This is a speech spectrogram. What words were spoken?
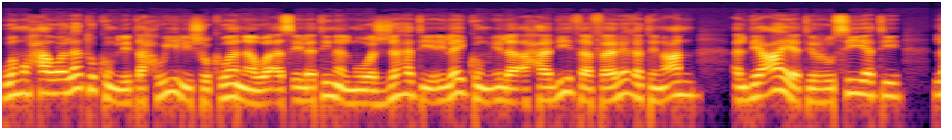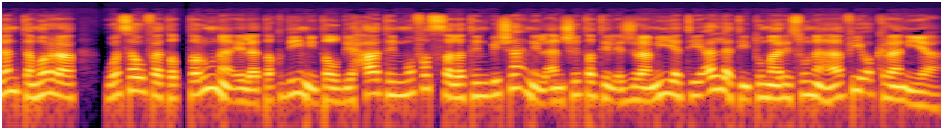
ومحاولاتكم لتحويل شكوانا وأسئلتنا الموجهة إليكم إلى أحاديث فارغة عن الدعاية الروسية لن تمر، وسوف تضطرون إلى تقديم توضيحات مفصلة بشأن الأنشطة الإجرامية التي تمارسونها في أوكرانيا.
